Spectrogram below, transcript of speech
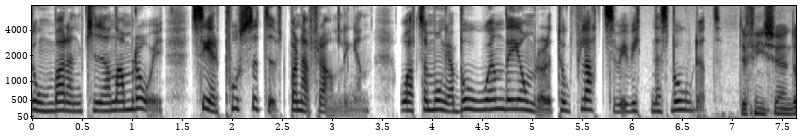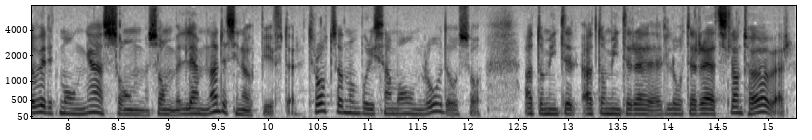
domaren Kian Amroy, ser positivt på den här förhandlingen och att så många boende i området tog plats vid vittnesbordet. Det finns ju ändå väldigt många som, som lämnade sina uppgifter, trots att de bor i samma område och så. Att de inte, att de inte låter rädslan ta över.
